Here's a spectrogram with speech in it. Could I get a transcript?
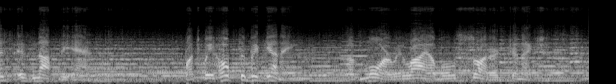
This is not the end, but we hope the beginning of more reliable soldered connections.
